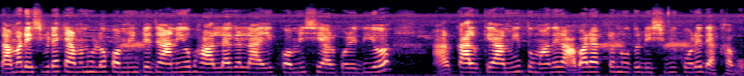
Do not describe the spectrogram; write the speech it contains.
তা আমার রেসিপিটা কেমন হলো কমেন্টে জানিও, ভালো লাগে লাইক কমেন্ট শেয়ার করে দিও। আর কালকে আমি তোমাদের আবার একটা নতুন রেসিপি করে দেখাবো।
